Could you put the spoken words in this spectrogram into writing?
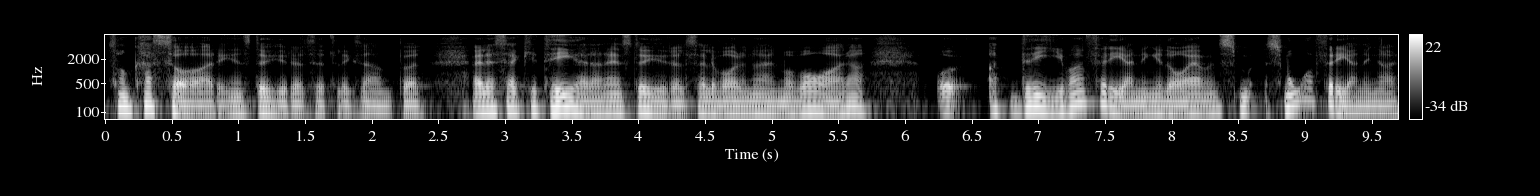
som kassör i en styrelse till exempel. Eller sekreterare i en styrelse eller vad det nu än må vara. Och att driva en förening idag, även små föreningar,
